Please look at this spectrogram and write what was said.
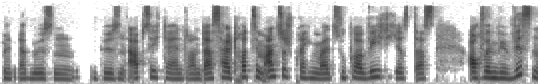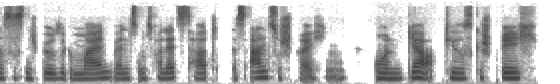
mit einer bösen, bösen Absicht dahinter. Und das halt trotzdem anzusprechen, weil es super wichtig ist, dass, auch wenn wir wissen, es ist nicht böse gemeint, wenn es uns verletzt hat, es anzusprechen. Und ja, dieses Gespräch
